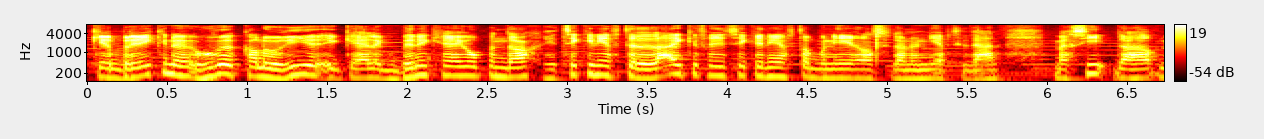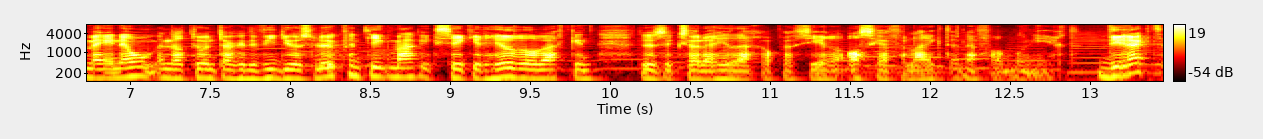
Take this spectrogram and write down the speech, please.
keer berekenen hoeveel calorieën ik eigenlijk binnenkrijg op een dag. Vergeet zeker niet even te liken, vergeet zeker niet even te abonneren als je dat nog niet hebt gedaan. Merci, dat helpt mij enorm en dat toont dat je de video's leuk vindt die ik maak. Ik zeker heel veel werk in, dus ik zou dat heel erg appreciëren als je even liked en even abonneert. Direct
